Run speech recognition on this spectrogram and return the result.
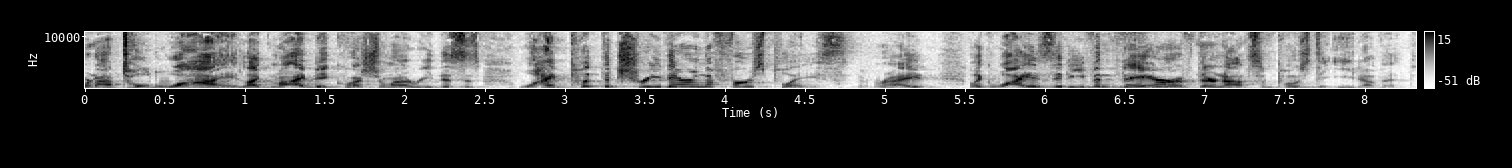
We're not told why. Like, my big question when I read this is why put the tree there in the first place, right? Like, why is it even there if they're not supposed to eat of it?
